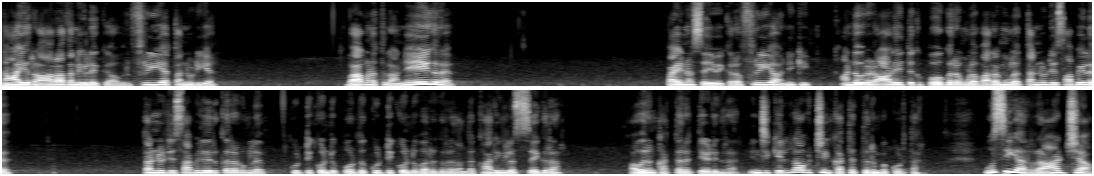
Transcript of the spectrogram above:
ஞாயிறு ஆராதனைகளுக்கு அவர் ஃப்ரீயாக தன்னுடைய வாகனத்தில் அநேகரை பயணம் செய்ய வைக்கிற ஃப்ரீயாக அன்னைக்கு ஒரு ஆலயத்துக்கு போகிறவங்கள வரவங்கள தன்னுடைய சபையில் தன்னுடைய சபையில் இருக்கிறவங்கள கூட்டி கொண்டு போகிறது கூட்டி கொண்டு வருகிறது அந்த காரியங்களை செய்கிறார். அவரும் கத்தரை தேடுகிறார். இன்றைக்கு எல்லாவற்றையும் கத்த திரும்ப கொடுத்தார். உசியா ராஜா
